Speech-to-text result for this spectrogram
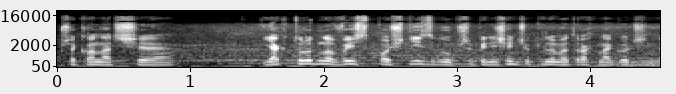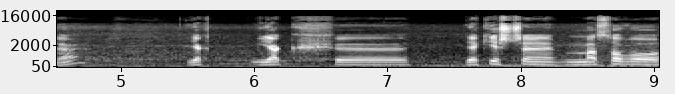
przekonać się, jak trudno wyjść z poślizgu przy 50 km na godzinę, jak, jak, e, jak jeszcze masowo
